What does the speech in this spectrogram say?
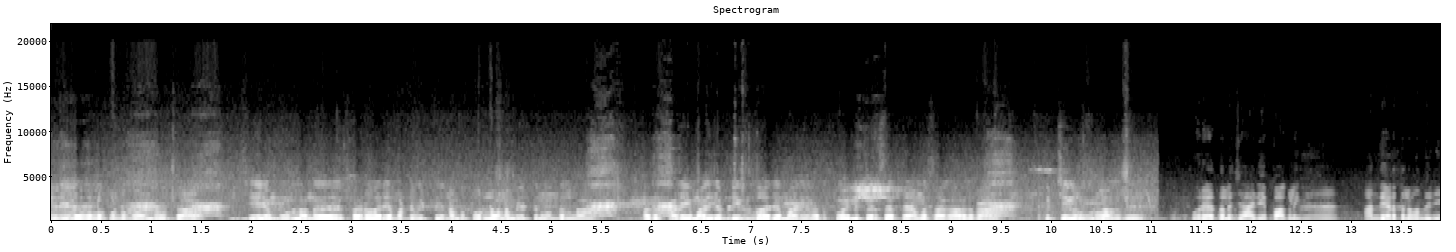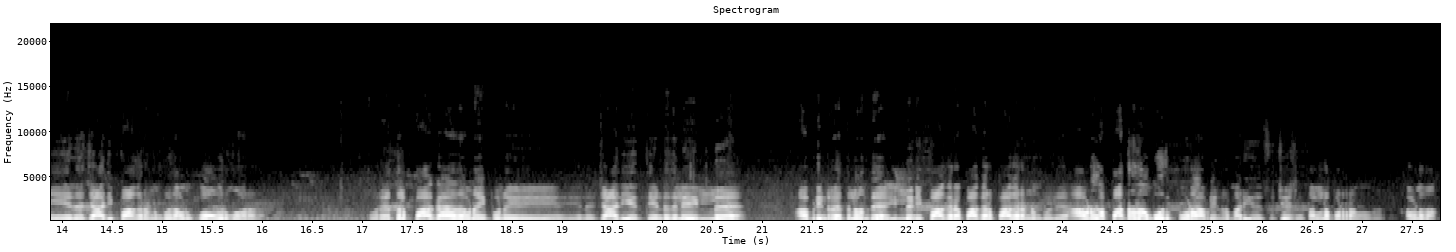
பெரிய லெவலில் கொண்டு போகும்போது தான் சரி பொருள் அந்த கருவறையை மட்டும் விட்டு நம்ம பொருளை நம்ம எடுத்துன்னு வந்துடலாம். அது பழைய மாதிரி எப்படி இருக்குதோ அதே மாதிரி அந்த கோயில் பெருசாக ஃபேமஸ் ஆக ஆக தான் பிரச்சனைகள் உருவாகுது. ஒரு இடத்துல ஜாதியே பார்க்கலைங்க. அந்த இடத்துல வந்து நீ இந்த ஜாதி பார்க்குறன்னும் போது அவனுக்கு கோவம் வருமா வராதா? ஒரு இடத்துல பார்க்காதவனை இப்போ நீ என்ன ஜாதியை தீண்டதிலே இல்லை அப்படின்ற இடத்துல வந்து இல்லை நீ பார்க்குற பார்க்குற பார்க்குறன்னும் போது அவனுங்க பார்த்தா தான் போது போடா அப்படின்ற மாதிரி சுச்சுவேஷன் தள்ளப்படுறான் அவன். அவ்வளோதான்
